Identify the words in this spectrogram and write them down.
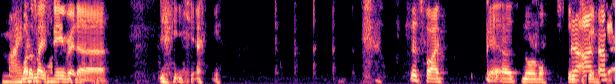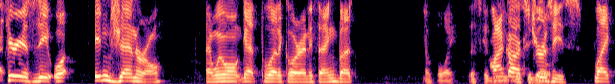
Minus one of my one. favorite, uh, yeah, that's fine. Yeah, it's normal. Just a Yeah, I, good I'm bet. curious, Z, what in general, and we won't get political or anything, but Oh boy, this could Blackhawks could go- jerseys, like,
